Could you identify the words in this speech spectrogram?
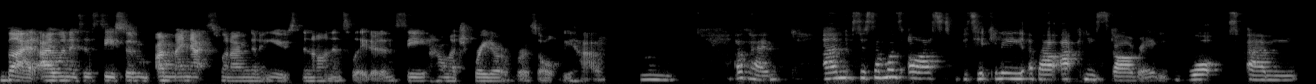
But I wanted to see. So on my next one, I'm going to use the non-insulated and see how much greater of a result we have. Mm. Okay. Um, so someone's asked particularly about acne scarring. What um,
